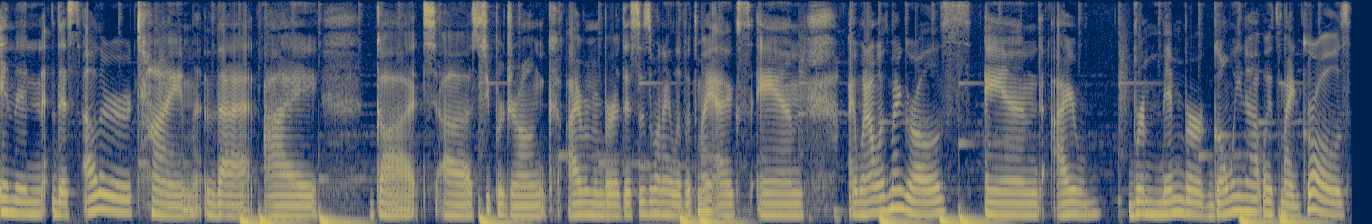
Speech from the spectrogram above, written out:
and then this other time that I got uh, super drunk, I remember this is when I lived with my ex, and I went out with my girls, and I remember going out with my girls.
